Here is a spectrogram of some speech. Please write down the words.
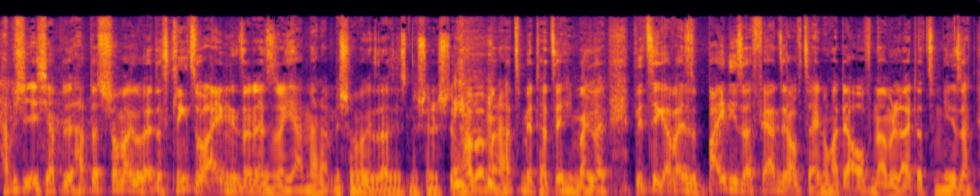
hab ich ich habe hab das schon mal gehört. Das klingt so eigentlich, sondern so, ja, man hat mir schon mal gesagt, dass ich eine schöne Stimme habe. Aber man hat es mir tatsächlich mal gesagt. Witzigerweise, bei dieser Fernsehaufzeichnung hat der Aufnahmeleiter zu mir gesagt,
